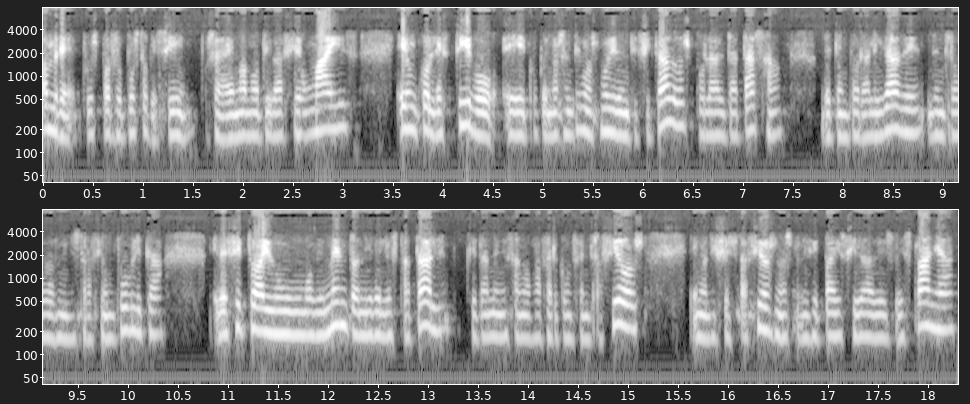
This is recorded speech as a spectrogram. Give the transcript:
Hombre, pois por suposto que sí. O sea, é unha motivación máis é un colectivo eh, co que nos sentimos moi identificados pola alta tasa de temporalidade dentro da administración pública. E, de feito, hai un movimento a nivel estatal que tamén están a facer concentracións e manifestacións nas principais cidades de España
